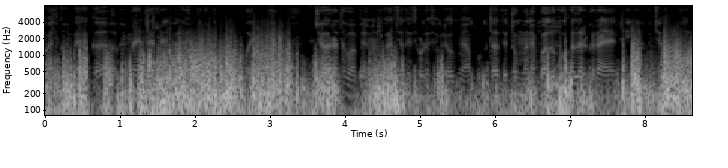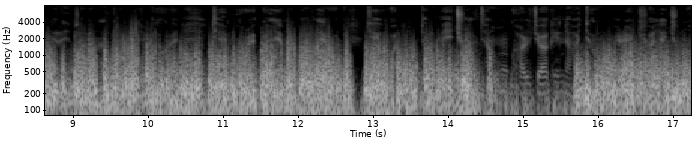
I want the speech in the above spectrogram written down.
वेलकम बैक अभी मैं इधर रेलवे लाइन बाइक पर जा रहा था वापस मैंने कहा चले थोड़े से लोग मैं आपको बता देता हूँ मैंने बालों को कलर कराया है ठीक है बेचारा कर मेरे इंशाल्लाह नाल टाइम हो रहा है टाइम हो रहा है अलेवन अलेवन ठीक है तो मैं चलता हूँ घर जाके नहाता हूँ फिर इंशाल्लाह जुम्मा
